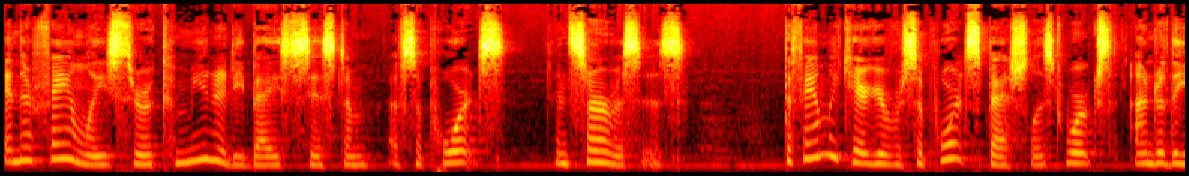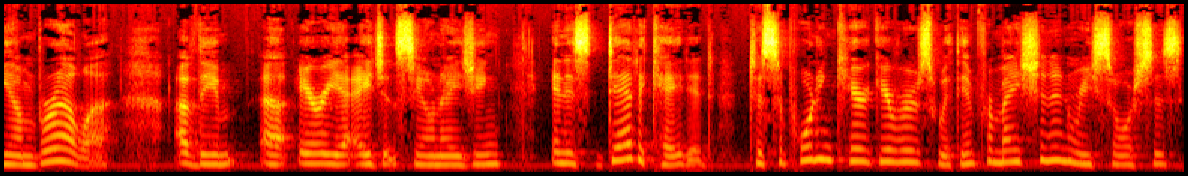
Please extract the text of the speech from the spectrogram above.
and their families through a community based system of supports and services. The Family Caregiver Support Specialist works under the umbrella of the uh, Area Agency on Aging and is dedicated to supporting caregivers with information and resources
